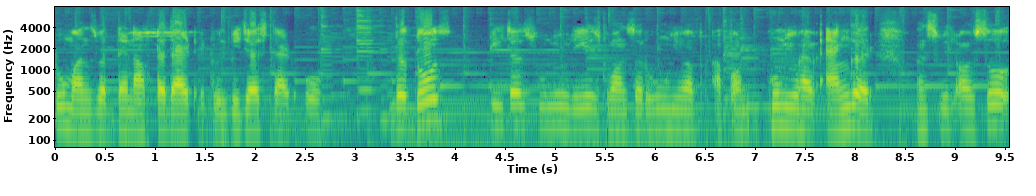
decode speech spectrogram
two month but then after that it will be just that oh those teachers whom you raised once or whom you have upon whom you have anger once will also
